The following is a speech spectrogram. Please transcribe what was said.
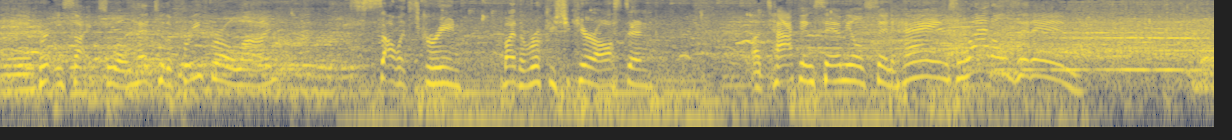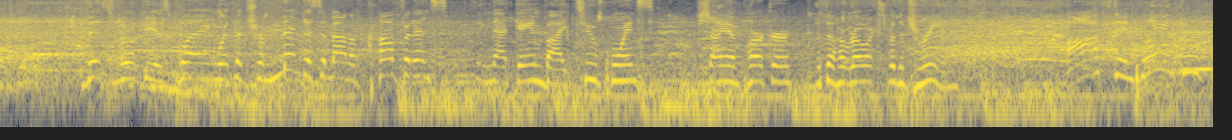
And Brittany Sykes will head to the free throw line. Solid screen by the rookie Shakira Austin. Attacking Samuelson, hangs, rattles it in. This rookie is playing with a tremendous amount of confidence. Losing that game by two points. Cheyenne Parker with the heroics for the dream. Austin playing through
